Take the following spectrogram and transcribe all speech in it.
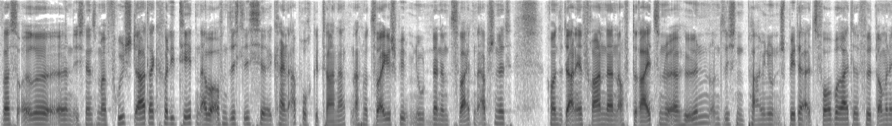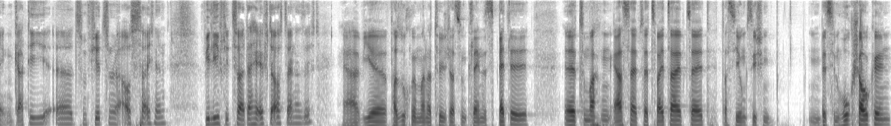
was eure, äh, ich nenne es mal Frühstarterqualitäten, aber offensichtlich äh, keinen Abbruch getan hat. Nach nur zwei gespielten Minuten dann im zweiten Abschnitt konnte Daniel Frahn dann auf 3 zu 0 erhöhen und sich ein paar Minuten später als Vorbereiter für Dominik Gatti äh, zum 4 zu 0 auszeichnen. Wie lief die zweite Hälfte aus deiner Sicht? Ja, wir versuchen immer natürlich, das so ein kleines Battle äh, zu machen. Erste Halbzeit, zweite Halbzeit, dass die Jungs sich ein, ein bisschen hochschaukeln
